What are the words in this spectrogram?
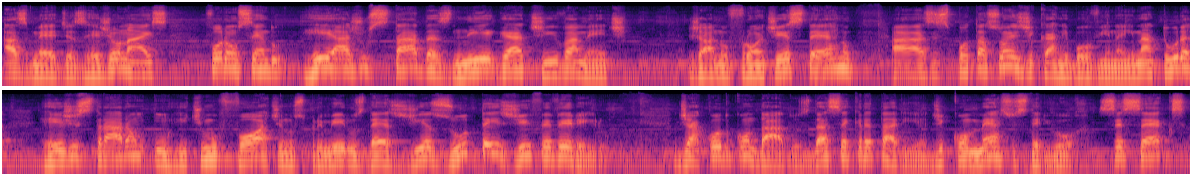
as médias regionais foram sendo reajustadas negativamente. Já no fronte externo, as exportações de carne bovina in natura registraram um ritmo forte nos primeiros 10 dias úteis de fevereiro. De acordo com dados da Secretaria de Comércio Exterior, SESEX,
